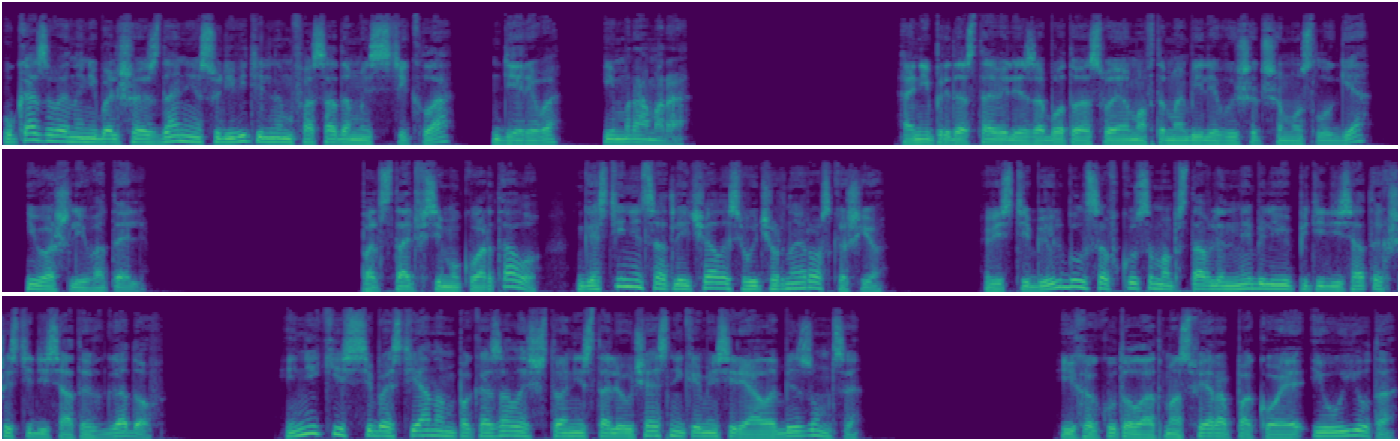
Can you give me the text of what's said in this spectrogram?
указывая на небольшое здание с удивительным фасадом из стекла, дерева и мрамора. Они предоставили заботу о своем автомобиле вышедшему слуге и вошли в отель. Под стать всему кварталу гостиница отличалась вычурной роскошью. Вестибюль был со вкусом обставлен мебелью 50-60-х годов. И Ники с Себастьяном показалось, что они стали участниками сериала «Безумцы». Их окутала атмосфера покоя и уюта.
